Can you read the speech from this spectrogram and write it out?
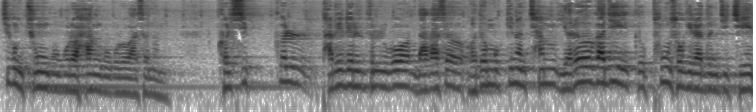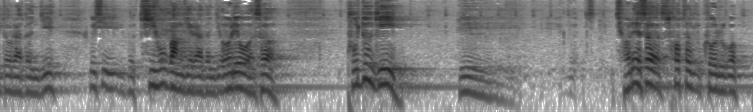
지금 중국으로 한국으로 와서는 걸식을 발의를 들고 나가서 얻어먹기는 참 여러 가지 그 풍속이라든지 제도라든지 그것이 그 기후 관계라든지 어려워서 부득이 절에서 솥을 걸고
